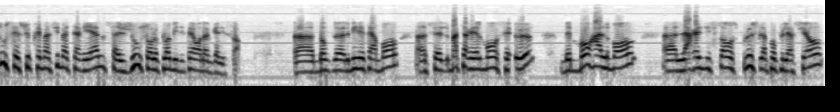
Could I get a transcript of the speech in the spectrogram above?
tous ces suprématies matérielles, ça joue sur le plan militaire en Afghanistan. Euh, donc, le, militairement, euh, matériellement, c'est eux, mais moralement, euh, la résistance plus la population,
